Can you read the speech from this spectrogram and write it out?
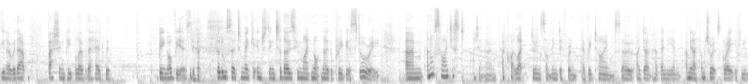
you know, without bashing people over the head with being obvious, Yeah. but also to make it interesting to those who might not know the previous story. Um, and also, I just, I don't know, I quite like doing something different every time. So I don't have any, um, I mean, I, I'm sure it's great if you,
